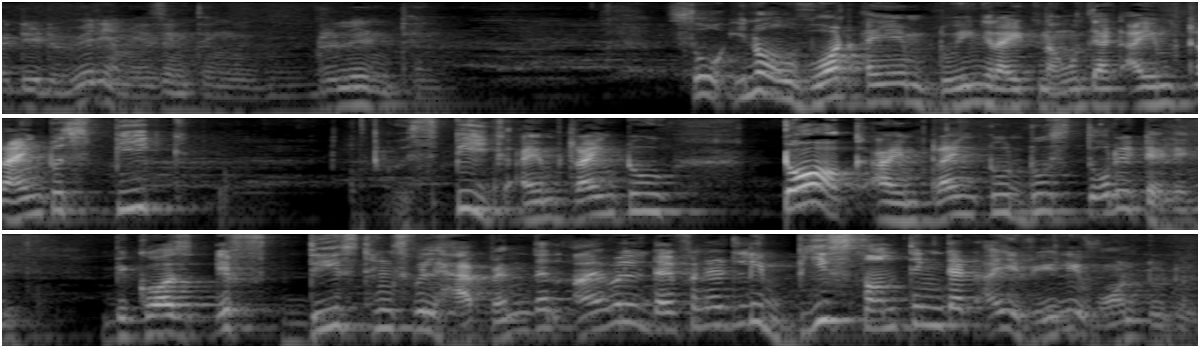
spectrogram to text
I did a very amazing thing, brilliant thing. So you know what I am doing right now? That I am trying to speak speak, I am trying to talk, I am trying to do storytelling. Because if these things will happen then i will definitely be something that i really want to do.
